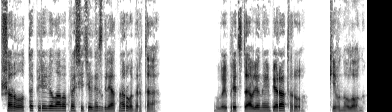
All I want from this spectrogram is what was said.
Шарлотта перевела вопросительный взгляд на Роберта. «Вы представлены императору», — кивнул он.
